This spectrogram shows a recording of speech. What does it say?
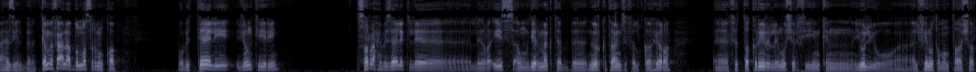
هذه البلد. كما فعل عبد الناصر من قبل وبالتالي جون كيري صرح بذلك لرئيس أو مدير مكتب نيويورك تايمز في القاهرة آه، في التقرير اللي نشر في يمكن يوليو آه، 2018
